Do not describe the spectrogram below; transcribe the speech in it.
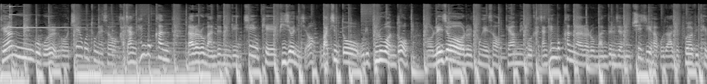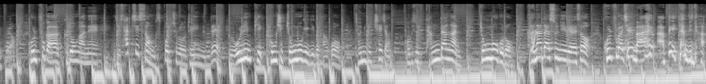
대한민국을 어, 체육을 통해서 가장 행복한 나라로 만드는 게 체육회의 비전이죠. 마침 또 우리 블루원도 어, 레저를 통해서 대한민국을 가장 행복한 나라로 만들자는 취지하고도 아주 부합이 되고요. 골프가 그동안에 이제 사치성 스포츠로 돼 있는데 그 올림픽 공식 종목이기도 하고 전국체전 거기서 당당한 종목으로 가나다 순위를 해서 골프가 제일 마, 앞에 있답니다.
